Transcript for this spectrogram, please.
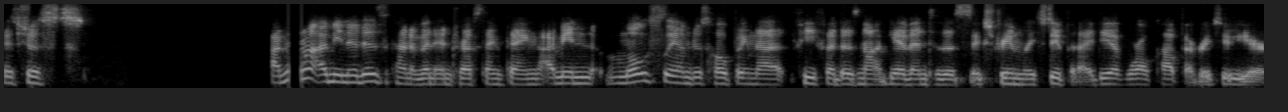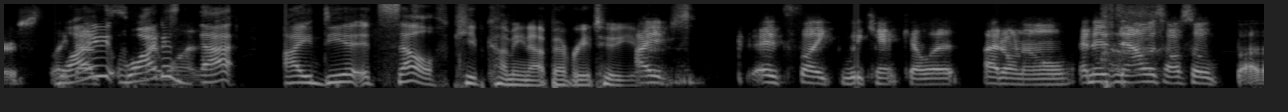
it's just i don't know i mean it is kind of an interesting thing. I mean mostly i'm just hoping that fifa does not give into this extremely stupid idea of world cup every two years. Like why why does one. that idea itself keep coming up every two years? I, it's like we can't kill it. I don't know, and it now it's also uh,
